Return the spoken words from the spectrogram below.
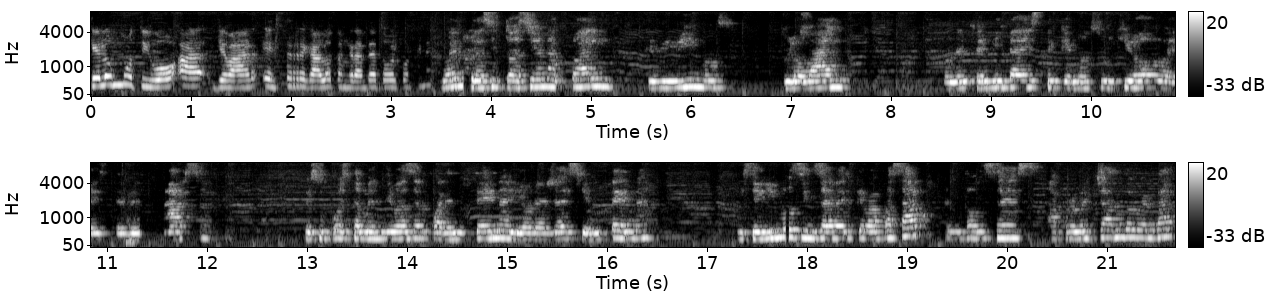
¿Qué los motivó a llevar este regalo tan grande a todo el continente? Bueno, la situación actual que vivimos, global, con el temita este que nos surgió este, de marzo, que supuestamente iba a ser cuarentena y ahora ya es cientena, y seguimos sin saber qué va a pasar. Entonces, aprovechando, ¿verdad?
